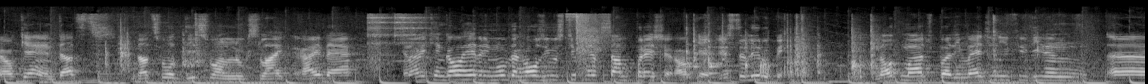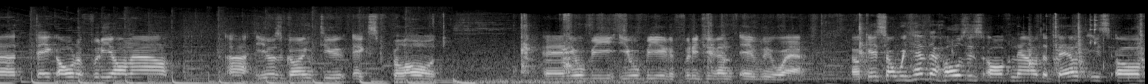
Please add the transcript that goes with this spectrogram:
okay and that's that's what this one looks like right there. And now you can go ahead and remove the hose you still have some pressure. Okay just a little bit. Not much but imagine if you didn't uh, take all the freon out uh, it was going to explode. And you'll be you'll be refrigerant everywhere. Okay so we have the hoses off. Now the belt is off.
